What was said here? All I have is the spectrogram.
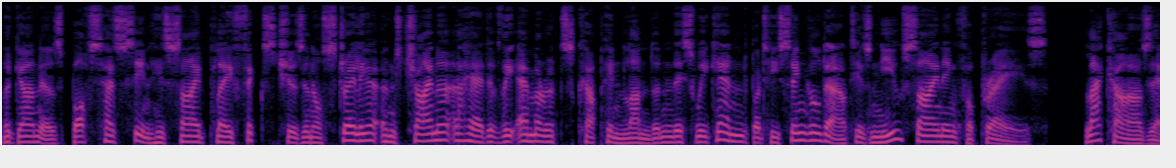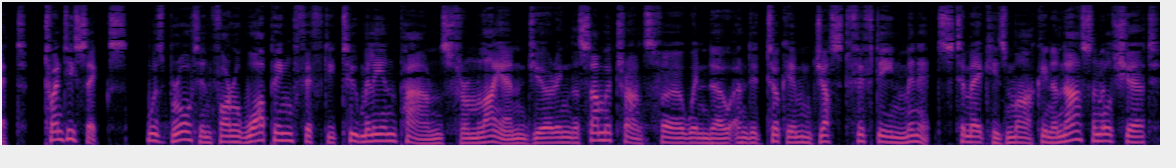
The Gunners boss has seen his side play fixtures in Australia and China ahead of the Emirates Cup in London this weekend but he singled out his new signing for praise. Lacazette, 26, was brought in for a whopping £52 million from Lyon during the summer transfer window and it took him just 15 minutes to make his mark in an Arsenal shirt,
